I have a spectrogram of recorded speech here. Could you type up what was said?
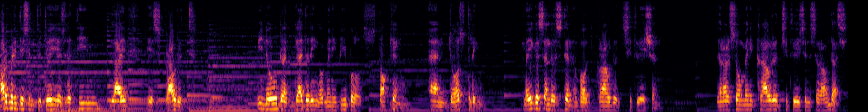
Our meditation today has the theme Life is Crowded. We know that gathering of many people, talking and jostling make us understand about crowded situation. There are so many crowded situations around us.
